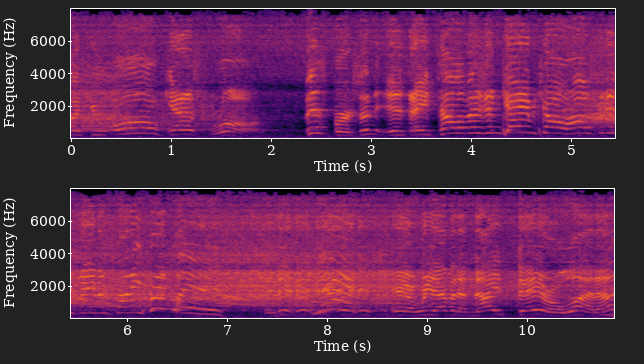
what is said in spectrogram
but you all guessed wrong. This person is a television game show host, and his name is Sonny Friendly. yeah, are we having a nice day or what, huh?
